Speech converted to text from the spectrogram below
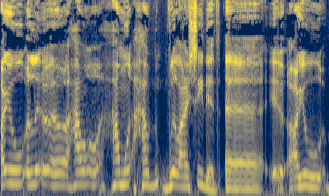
are you uh, how how how will I see that? Uh, are you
